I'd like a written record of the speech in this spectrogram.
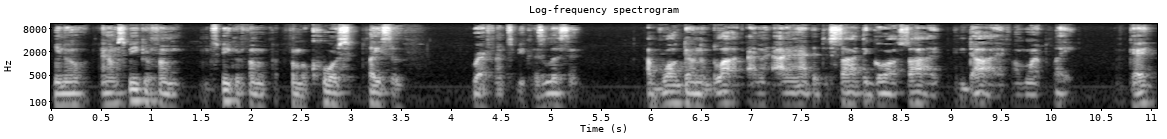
You know, and I'm speaking from I'm speaking from from a coarse place of reference because listen, I've walked down the block. I didn't, I didn't have to decide to go outside and die if I want to play. Okay.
